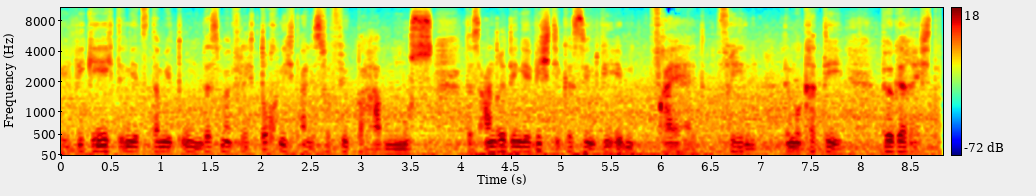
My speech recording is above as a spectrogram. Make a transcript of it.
wie, wie, gehe ich denn jetzt damit um, dass man vielleicht doch nicht alles verfügbar haben muss, dass andere Dinge wichtiger sind, wie eben Freiheit, Frieden, Demokratie, Bürgerrechte.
